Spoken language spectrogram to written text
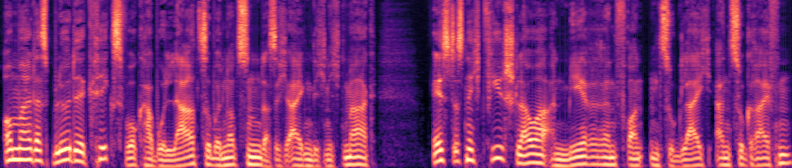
Um mal das blöde Kriegsvokabular zu benutzen, das ich eigentlich nicht mag, ist es nicht viel schlauer, an mehreren Fronten zugleich anzugreifen?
